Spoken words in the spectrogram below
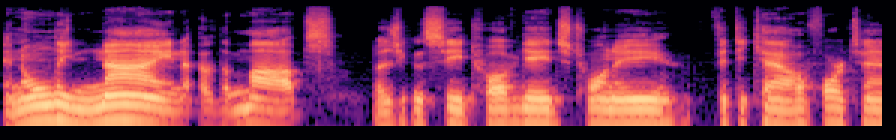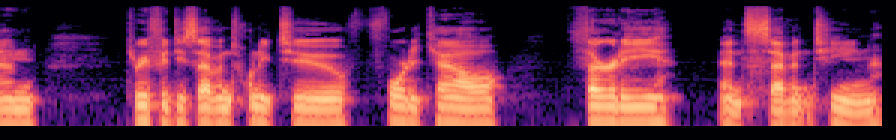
and only nine of the mops as you can see, 12 gauge, 20, 50 cal, 410, 357, 22, 40 cal, 30, and 17.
